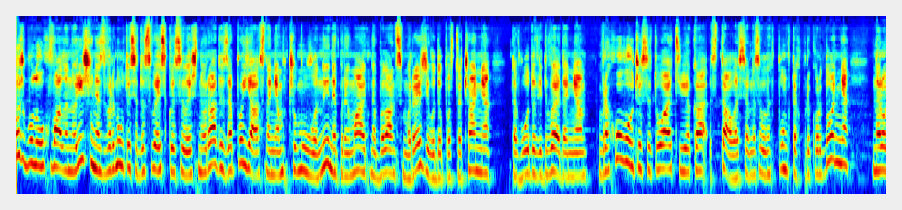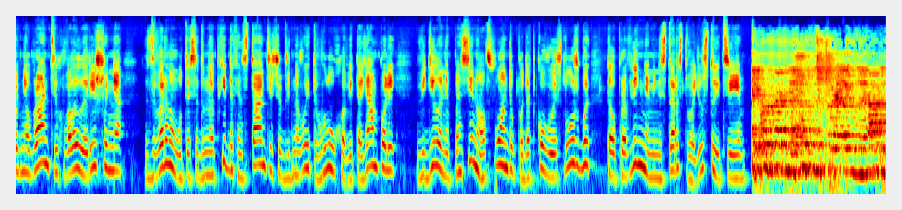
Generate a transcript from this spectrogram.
Тож було ухвалено рішення звернутися до Свейської селищної ради за поясненням, чому вони не приймають на баланс мережі водопостачання та водовідведення. Враховуючи ситуацію, яка сталася в населених пунктах прикордоння, народні обранці ухвалили рішення звернутися до необхідних інстанцій, щоб відновити в Глухові та Ямполі відділення пенсійного фонду, податкової служби та управління Міністерства юстиції. Районної ради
